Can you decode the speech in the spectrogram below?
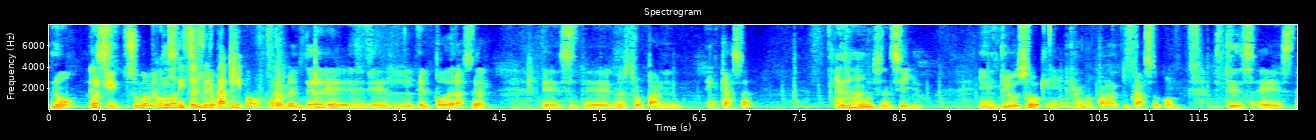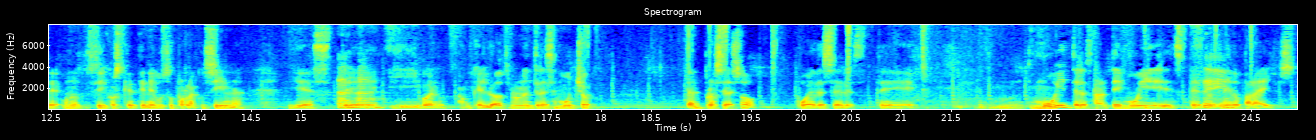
No, Porque, es sumamente como dices, está vivo. Realmente el, el poder hacer este, nuestro pan en, en casa es muy sencillo. Incluso, por ejemplo, para tu caso, con, si tienes este, uno de tus hijos que tiene gusto por la cocina y, este, Ajá. y bueno, aunque el otro no le interese mucho, el proceso puede ser este, muy interesante y muy este, Sí. entretenido para ellos.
